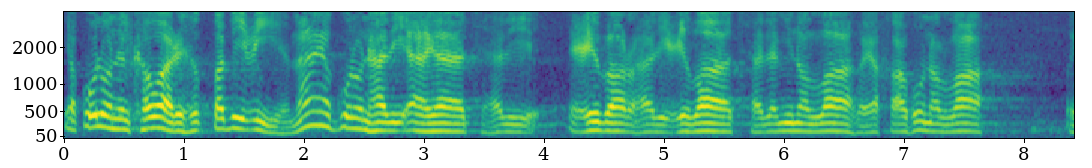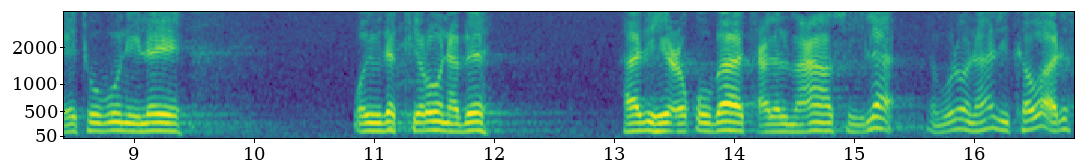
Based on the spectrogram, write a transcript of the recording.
يقولون الكوارث الطبيعية ما يقولون هذه آيات هذه عبر هذه عظات هذا من الله فيخافون الله ويتوبون إليه ويذكرون به. هذه عقوبات على المعاصي. لا يقولون هذه كوارث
